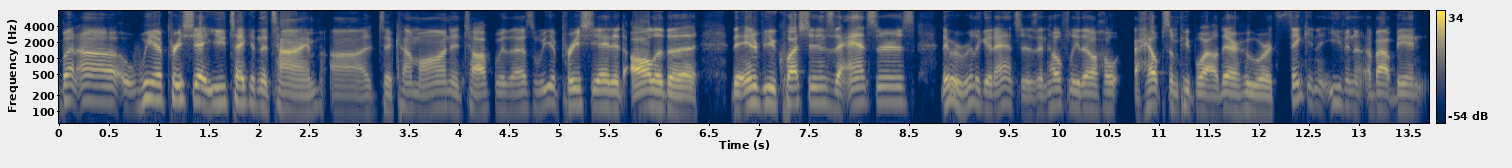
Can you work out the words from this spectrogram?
but uh we appreciate you taking the time uh to come on and talk with us we appreciated all of the the interview questions the answers they were really good answers and hopefully they'll ho- help some people out there who are thinking even about being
